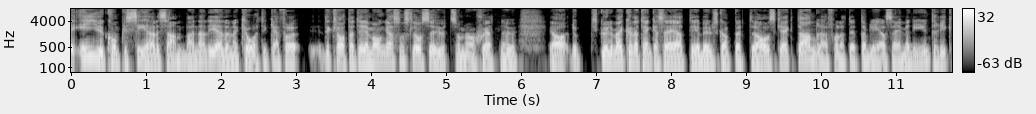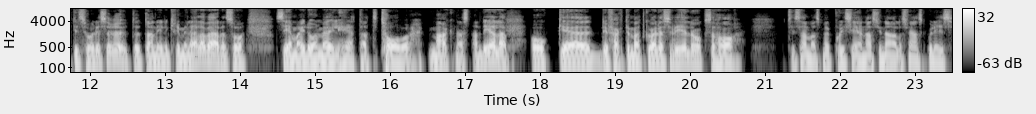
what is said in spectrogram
det är ju komplicerade samband när det gäller narkotika. För det är klart att det är många som slås ut, som har skett nu. Ja, då skulle man kunna tänka sig att det budskapet avskräckte andra från att etablera sig, men det är ju inte riktigt så det ser ut. Utan i den kriminella världen så ser man ju då en möjlighet att ta marknadsandelar. Och eh, det faktum att Guardia Civil också har, tillsammans med Polisen National och svensk polis,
